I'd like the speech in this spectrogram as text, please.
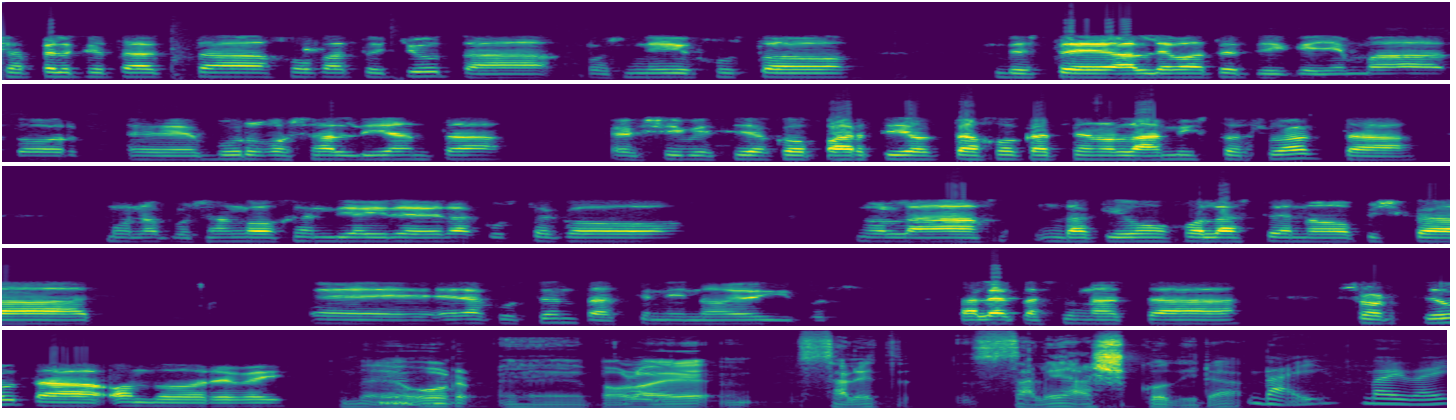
txapelketak eta jokatu txu, eta pues, ni justo beste alde batetik egin bat hor e, Burgos aldian eta exibizioko partiok eta jokatzen nola amistosuak, eta bueno, pues hango jendia ire erakusteko nola dakigun jolasten o pixkat e, erakusten, eta azkenin noi, pues, taleatasuna eta sortzeu eta ondo dore behi. Be, Hor, e, Paula, ere, zale, zale asko dira. Bai, bai, bai.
